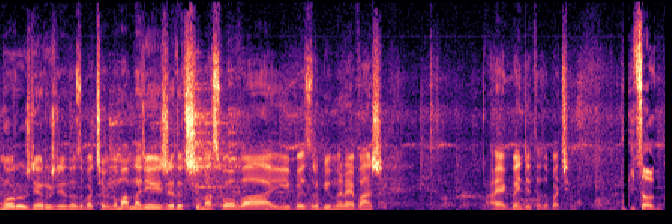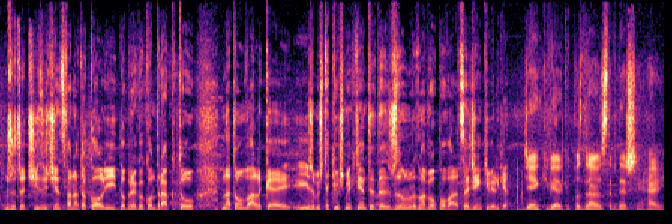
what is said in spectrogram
No różnie, różnie, no zobaczymy. No mam nadzieję, że dotrzyma słowa i zrobimy rewanż. A jak będzie, to zobaczymy. Póki co życzę Ci zwycięstwa na Tokoli, dobrego kontraktu na tą walkę i żebyś taki uśmiechnięty też ze mną rozmawiał po walce. Dzięki wielkie. Dzięki wielkie, pozdrawiam serdecznie, hej.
